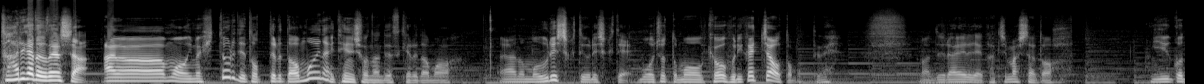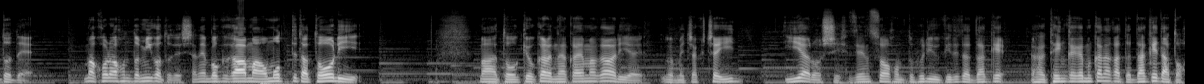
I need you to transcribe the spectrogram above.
とありがとうございました。あのーもう今一人で撮ってるとは思えないテンションなんですけれども。あのもう嬉しくて嬉しくてもうちょっともう今日振り返っちゃおうと思ってね、まあ、ドゥラエルで勝ちましたと。いうことでまあこれは本当見事でしたね。僕がまあ思ってた通りまあ東京から中山代わりはめちゃくちゃいいいいやろうし前走は本当不利受けてただけ展開が向かなかっただけだと。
